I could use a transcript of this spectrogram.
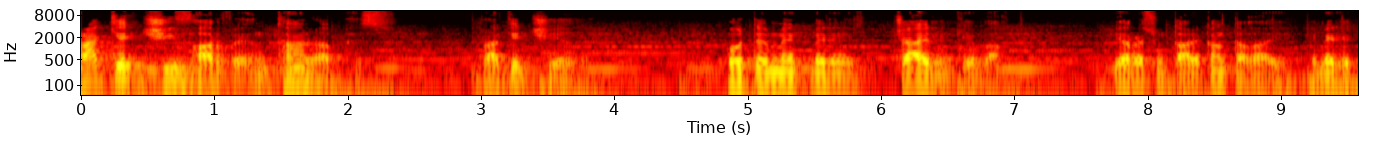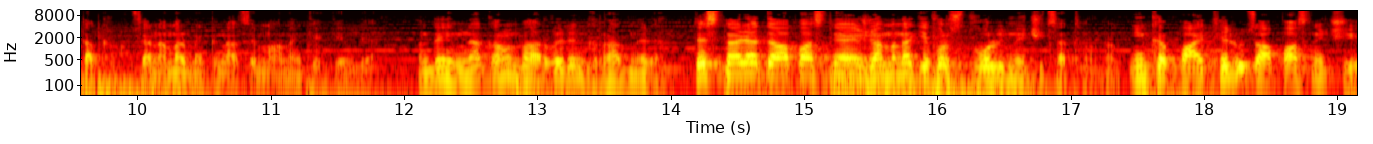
Ռակետ չի վառվել ընդհանրապես։ Ռակետ չի եղել։ Որտեղ մենք մեր ճայլ ենք այն վաղտ 30 տարեկան տղայի, մեր հետաքրքրության համար մենք գնացել անենք եկենդիա Անդե հիմնականում վառվել են գրադները։ Տեսնարյադը ապասնի այն ժամանակ, երբ որ ստվոլի մեջից է թռնում։ Ինքը պայթելուց ապասնի չի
